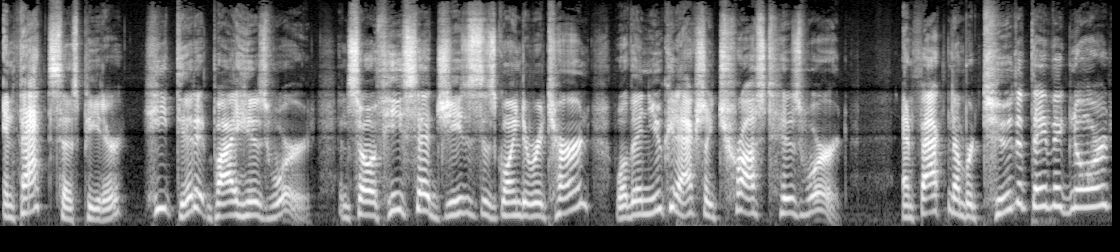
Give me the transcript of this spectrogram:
in fact, says Peter, he did it by his word. And so if he said Jesus is going to return, well, then you can actually trust his word. And fact number two that they've ignored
